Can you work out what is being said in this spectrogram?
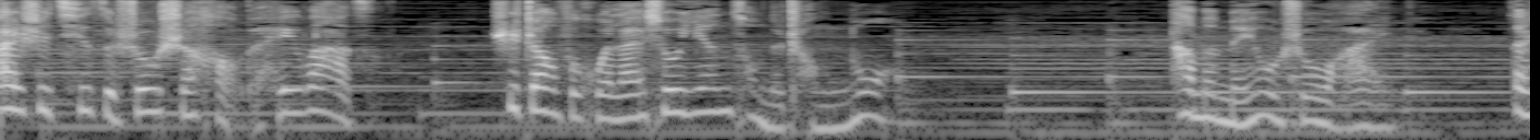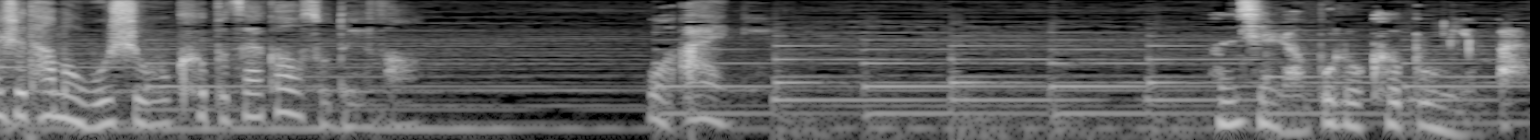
爱是妻子收拾好的黑袜子，是丈夫回来修烟囱的承诺。他们没有说我爱你，但是他们无时无刻不在告诉对方：“我爱你。”很显然，布鲁克不明白。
